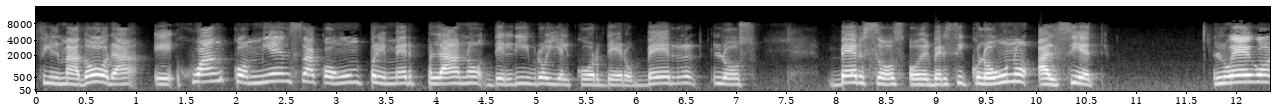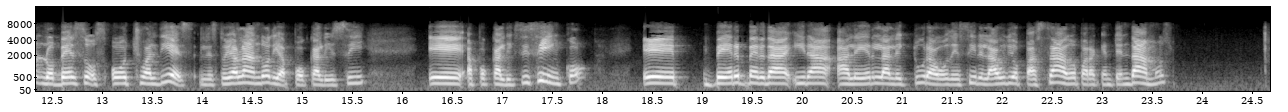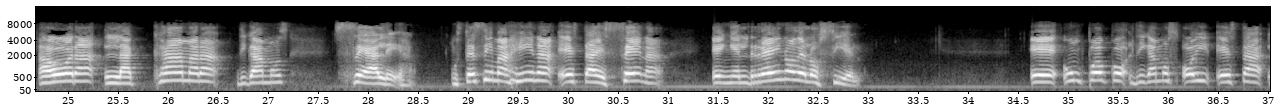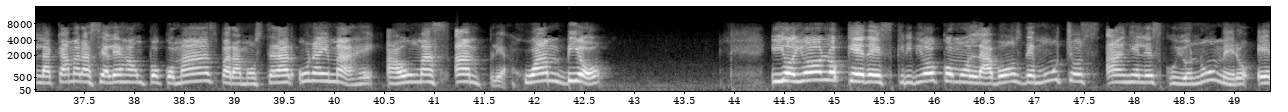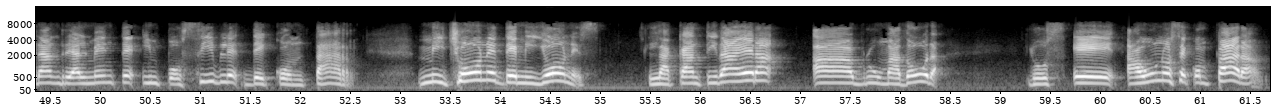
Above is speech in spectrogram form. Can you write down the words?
filmadora. Eh, Juan comienza con un primer plano del libro y el cordero, ver los versos o del versículo 1 al 7. Luego los versos 8 al 10. Le estoy hablando de Apocalipsis eh, Apocalipsis 5, eh, ver, ¿verdad? Ir a, a leer la lectura o decir el audio pasado para que entendamos. Ahora la cámara, digamos, se aleja. Usted se imagina esta escena en el reino de los cielos. Eh, un poco, digamos, hoy esta, la cámara se aleja un poco más para mostrar una imagen aún más amplia. Juan vio y oyó lo que describió como la voz de muchos ángeles cuyo número eran realmente imposible de contar. Millones de millones. La cantidad era abrumadora. Los, eh, aún no se compara,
